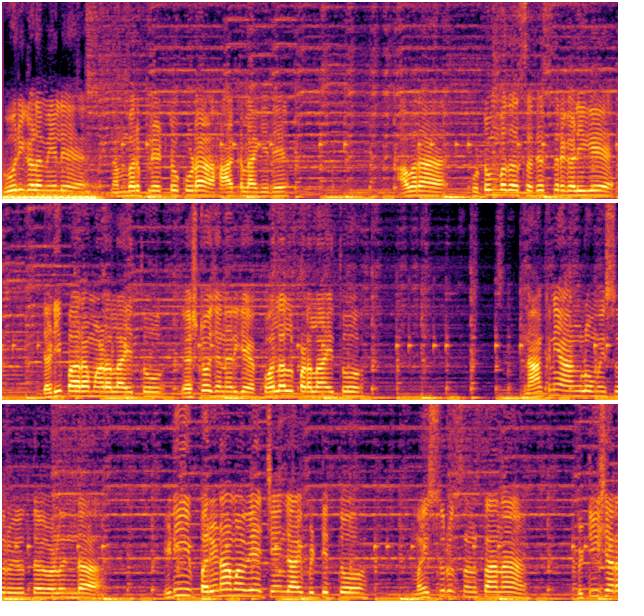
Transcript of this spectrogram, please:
ಗೋರಿಗಳ ಮೇಲೆ ನಂಬರ್ ಪ್ಲೇಟು ಕೂಡ ಹಾಕಲಾಗಿದೆ. ಅವರ ಕುಟುಂಬದ ಸದಸ್ಯರುಗಳಿಗೆ ದಡಿಪಾರ ಮಾಡಲಾಯಿತು. ಎಷ್ಟೋ ಜನರಿಗೆ ಕೊಲ್ಲಲ್ಪಡಲಾಯಿತು. ನಾಲ್ಕನೇ ಆಂಗ್ಲೋ ಮೈಸೂರು ಯುದ್ಧಗಳಿಂದ ಇಡೀ ಪರಿಣಾಮವೇ ಚೇಂಜ್ ಆಗಿಬಿಟ್ಟಿತ್ತು. ಮೈಸೂರು ಸಂಸ್ಥಾನ ಬ್ರಿಟಿಷರ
